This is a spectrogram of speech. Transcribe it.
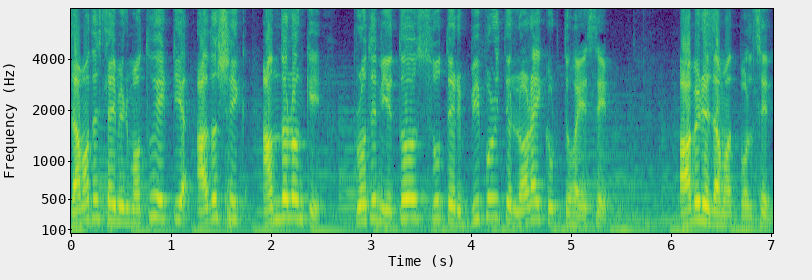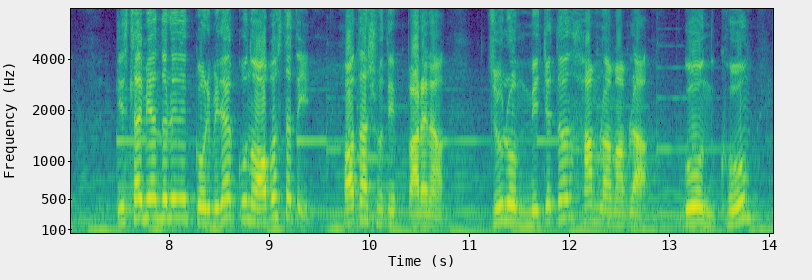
জামাত ইসলামের মতো একটি আদর্শিক আন্দোলনকে প্রতিনিয়ত স্রোতের বিপরীতে লড়াই করতে হয়েছে। আমিরে জামাত বলছেন, ইসলামী আন্দোলনের কর্মীরা কোনো অবস্থাতেই হতাশ হতে পারে না। জুলুম, নির্যাতন, হামলা, মামলা গুণ খুম,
